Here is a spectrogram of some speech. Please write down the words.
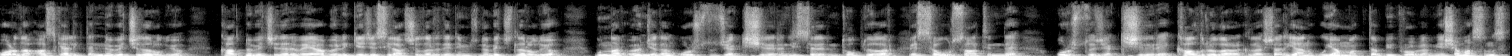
orada askerlikte nöbetçiler oluyor kat nöbetçileri veya böyle gece silahçıları dediğimiz nöbetçiler oluyor. Bunlar önceden oruç tutacak kişilerin listelerini topluyorlar ve sahur saatinde oruç tutacak kişileri kaldırıyorlar arkadaşlar. Yani uyanmakta bir problem yaşamazsınız.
